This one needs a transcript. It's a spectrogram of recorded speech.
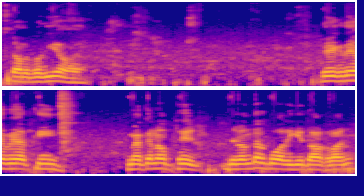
ਚੱਲ ਵਧੀਆ ਹੋਇਆ। ਦੇਖਦੇ ਆ ਵੀ ਐਤਕੀ ਮੈਂ ਕਹਿੰਦਾ ਉੱਥੇ ਜਲੰਧਰ ਪਵਾ ਦਈਏ ਦਾਖਲਾ ਨੂੰ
